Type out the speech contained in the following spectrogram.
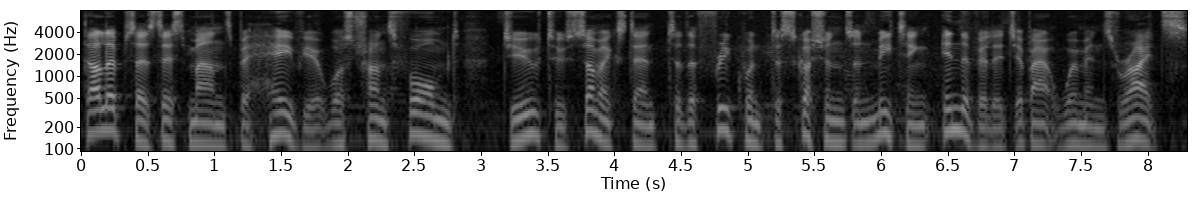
Dalip says this man's behavior was transformed due to some extent to the frequent discussions and meeting in the village about women's rights.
